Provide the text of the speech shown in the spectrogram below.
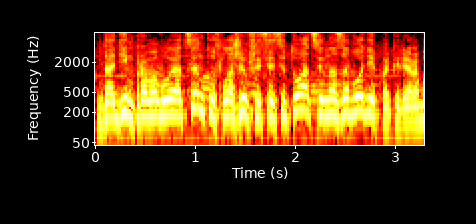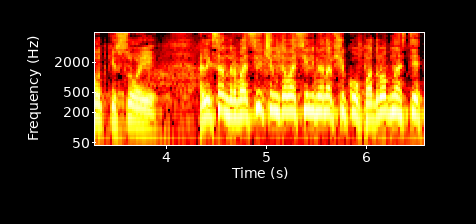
дадим правовую оценку сложившейся ситуации на заводе по переработке сои. Александр Васильченко, Василий Меновщиков. Подробности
